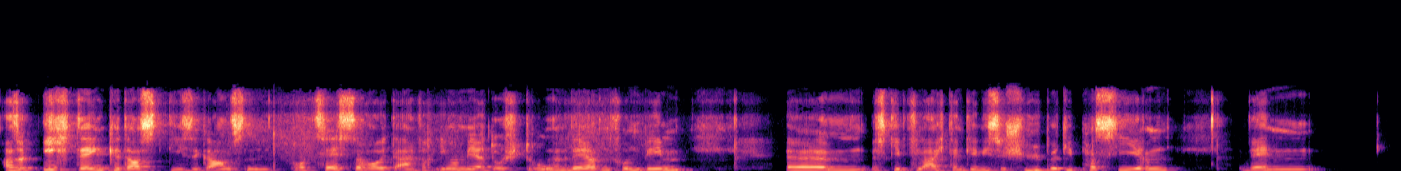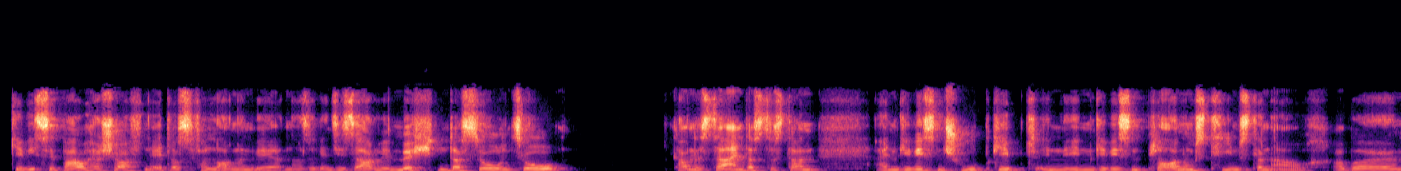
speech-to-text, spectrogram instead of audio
Also ich denke, dass diese ganzen Prozesse heute einfach immer mehr durchdrungen werden von BIM. Ähm, es gibt vielleicht dann gewisse Schübe, die passieren, wenn gewisse Bauherrschaften etwas verlangen werden. Also wenn sie sagen, wir möchten das so und so, kann es sein, dass das dann einen gewissen Schub gibt in, in gewissen Planungsteams dann auch. Aber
